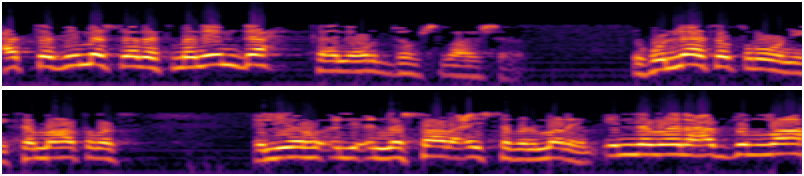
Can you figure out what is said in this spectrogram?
حتى في مسألة من يمدح كان يردهم صلى الله عليه وسلم. يقول لا تطروني كما أطرت النصارى عيسى بن مريم. إنما أنا عبد الله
